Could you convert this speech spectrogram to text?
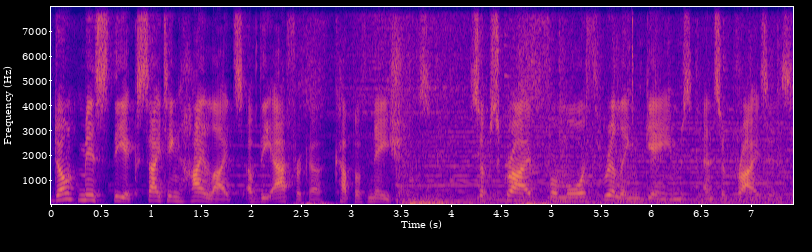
Don't miss the exciting highlights of the Africa Cup of Nations. Subscribe for more thrilling games and surprises.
